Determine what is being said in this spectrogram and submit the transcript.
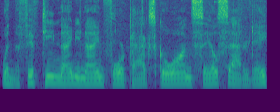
When the $15.99 four packs go on sale Saturday,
